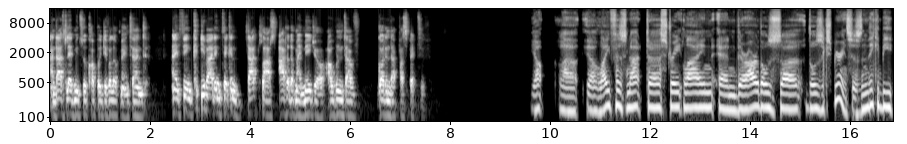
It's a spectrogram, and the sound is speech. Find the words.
and that led me to corporate development. And, and I think if I hadn't taken that class out of my major, I wouldn't have gotten that perspective. Yep. Uh, yeah, life is not a straight line, and there are those uh, those experiences, and they can be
